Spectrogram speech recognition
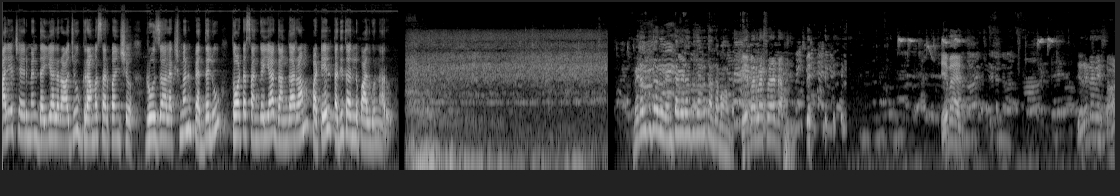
ఆలయ చైర్మన్ దయ్యాల రాజు గ్రామ సర్పంచ్ రోజా లక్ష్మణ్ పెద్దలు తోట సంగయ్య గంగారాం పటేల్ తదితరులు పాల్గొన్నారు. వెడల్పు జరుగుతుంది ఎంత వెడల్పు జరుగుతుంది అంత బాగుంటుంది. పేపర్లు వస్తాయట ఏమే? జనరేటర్ వేస్తావా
